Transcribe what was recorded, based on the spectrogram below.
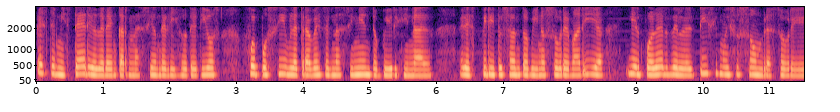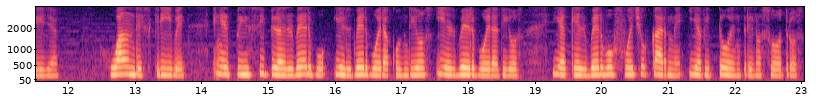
Este misterio de la encarnación del Hijo de Dios fue posible a través del nacimiento virginal. El Espíritu Santo vino sobre María y el poder del Altísimo hizo sombra sobre ella. Juan describe en el principio era el verbo, y el verbo era con Dios, y el verbo era Dios, y aquel verbo fue hecho carne y habitó entre nosotros.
